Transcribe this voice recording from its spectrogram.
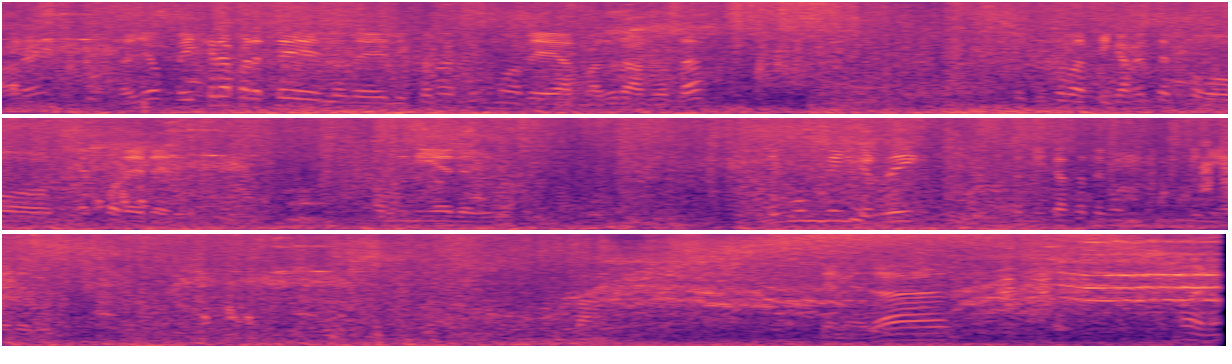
Vale, ¿veis que le aparece lo del icono así como de armadura rota? Esto básicamente es por, es por mini Eredus. Tengo un mini Rick. En mi casa tengo un mini Eredus. Vale. Tiene edad. Bueno.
